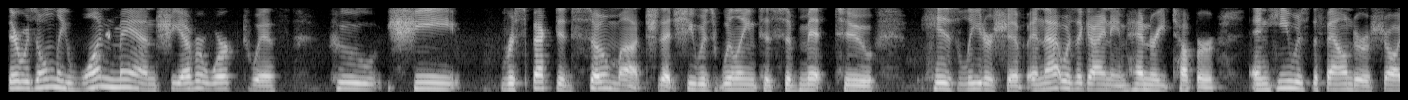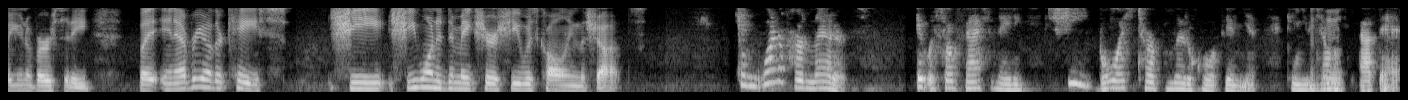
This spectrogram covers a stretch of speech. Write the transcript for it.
There was only one man she ever worked with who she respected so much that she was willing to submit to his leadership, and that was a guy named Henry Tupper, and he was the founder of Shaw University. But in every other case, she she wanted to make sure she was calling the shots. In one of her letters, it was so fascinating. She voiced her political opinion. Can you tell mm-hmm. us about that?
